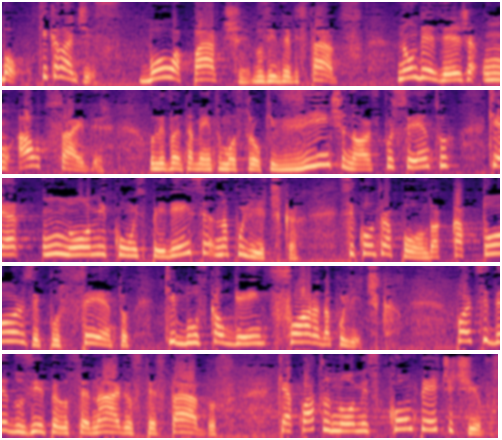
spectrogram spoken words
Bom, o que, que ela diz? Boa parte dos entrevistados não deseja um outsider. O levantamento mostrou que 29% quer um nome com experiência na política, se contrapondo a 14% que busca alguém fora da política. Pode-se deduzir pelos cenários testados que há quatro nomes competitivos:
